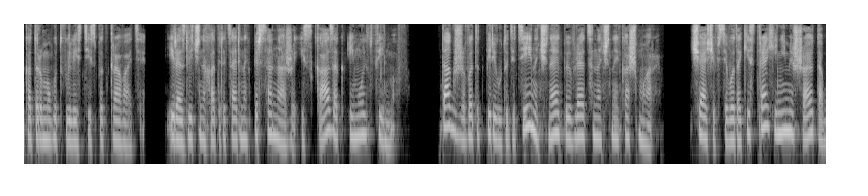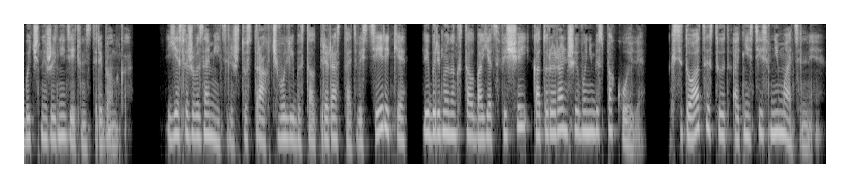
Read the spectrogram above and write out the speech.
которые могут вылезти из-под кровати, и различных отрицательных персонажей из сказок и мультфильмов. Также в этот период у детей начинают появляться ночные кошмары. Чаще всего такие страхи не мешают обычной жизнедеятельности ребенка. Если же вы заметили, что страх чего-либо стал перерастать в истерики, либо ребенок стал бояться вещей, которые раньше его не беспокоили, к ситуации стоит отнестись внимательнее.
